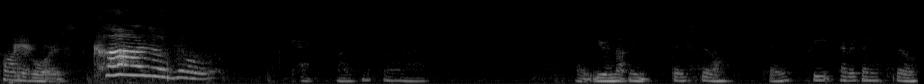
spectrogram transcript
Carnivores. Carnivores. Okay, nice and still now. Oh, you and that means stay still. Okay, feet, everything still.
